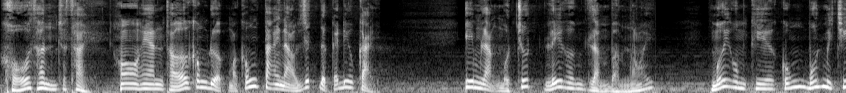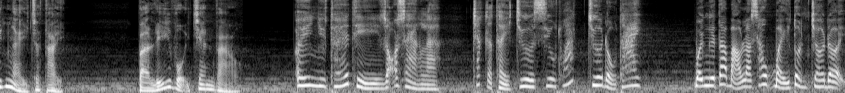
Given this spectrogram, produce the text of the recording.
Khổ thân cho thầy Ho hen thở không được Mà không tài nào dứt được cái điêu cày. Im lặng một chút Lý Hưng lẩm bẩm nói Mới hôm kia cúng 49 ngày cho thầy. Bà Lý vội chen vào. Ấy như thế thì rõ ràng là Chắc là thầy chưa siêu thoát Chưa đầu thai. Bởi người ta bảo là sau 7 tuần chờ đợi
